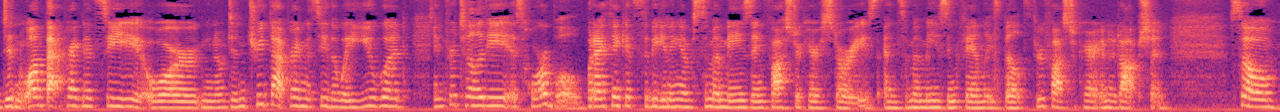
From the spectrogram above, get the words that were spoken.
didn't want that pregnancy or you know didn't treat that pregnancy the way you would infertility is horrible. But i think it's the beginning of some amazing foster care stories and some amazing families built through foster care and adoption. So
